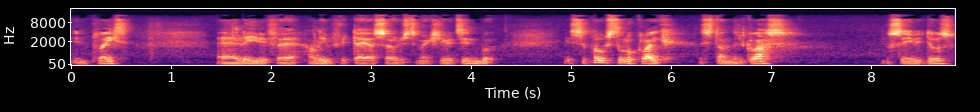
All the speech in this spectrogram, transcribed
in place uh, leave it for I'll leave it for a day or so just to make sure it's in but it's supposed to look like the standard glass we'll see if it does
